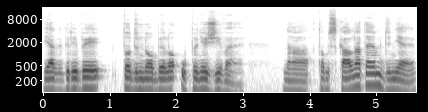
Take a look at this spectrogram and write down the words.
jak kdyby to dno bylo úplně živé. Na tom skalnatém dně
